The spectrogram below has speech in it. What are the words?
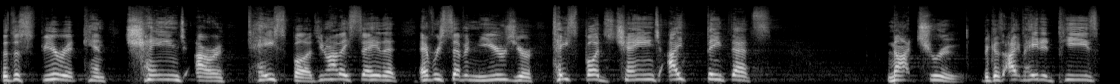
That the Spirit can change our taste buds. You know how they say that every seven years your taste buds change? I think that's not true because I've hated peas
